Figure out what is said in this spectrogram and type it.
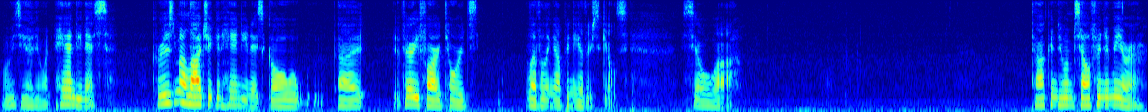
what was the other one? Handiness. Charisma, logic, and handiness go uh, very far towards leveling up any other skills. So, talking to himself in the mirror.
